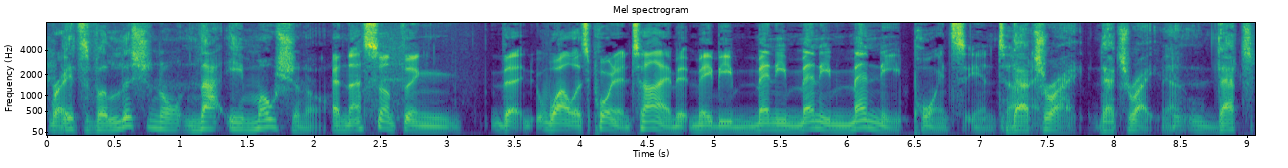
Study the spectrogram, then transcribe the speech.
right. It's volitional, not emotional. And that's something that while it's point in time, it may be many, many, many points in time. That's right. That's right. Yeah. That's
